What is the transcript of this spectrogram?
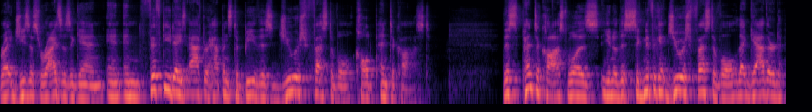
right? Jesus rises again. And, and 50 days after happens to be this Jewish festival called Pentecost. This Pentecost was, you know, this significant Jewish festival that gathered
